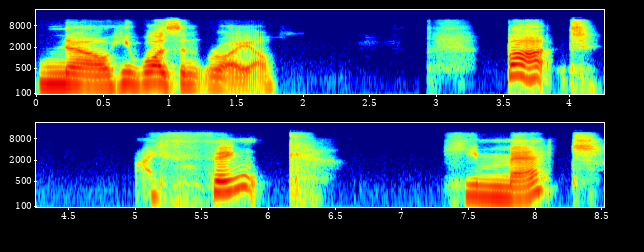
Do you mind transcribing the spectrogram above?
No, he wasn't royal. But I think he met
